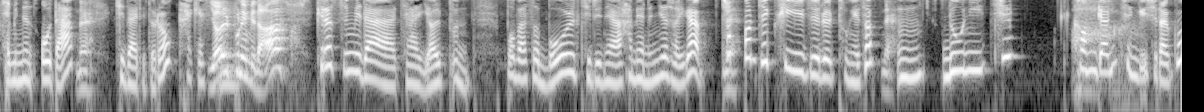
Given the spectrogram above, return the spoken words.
재밌는 오답 네. 기다리도록 하겠습니다. 열 분입니다. 그렇습니다. 자, 열분 뽑아서 뭘 드리냐 하면은요, 저희가 첫 번째 퀴즈를 통해서, 네. 음, 논이즙 건강 챙기시라고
